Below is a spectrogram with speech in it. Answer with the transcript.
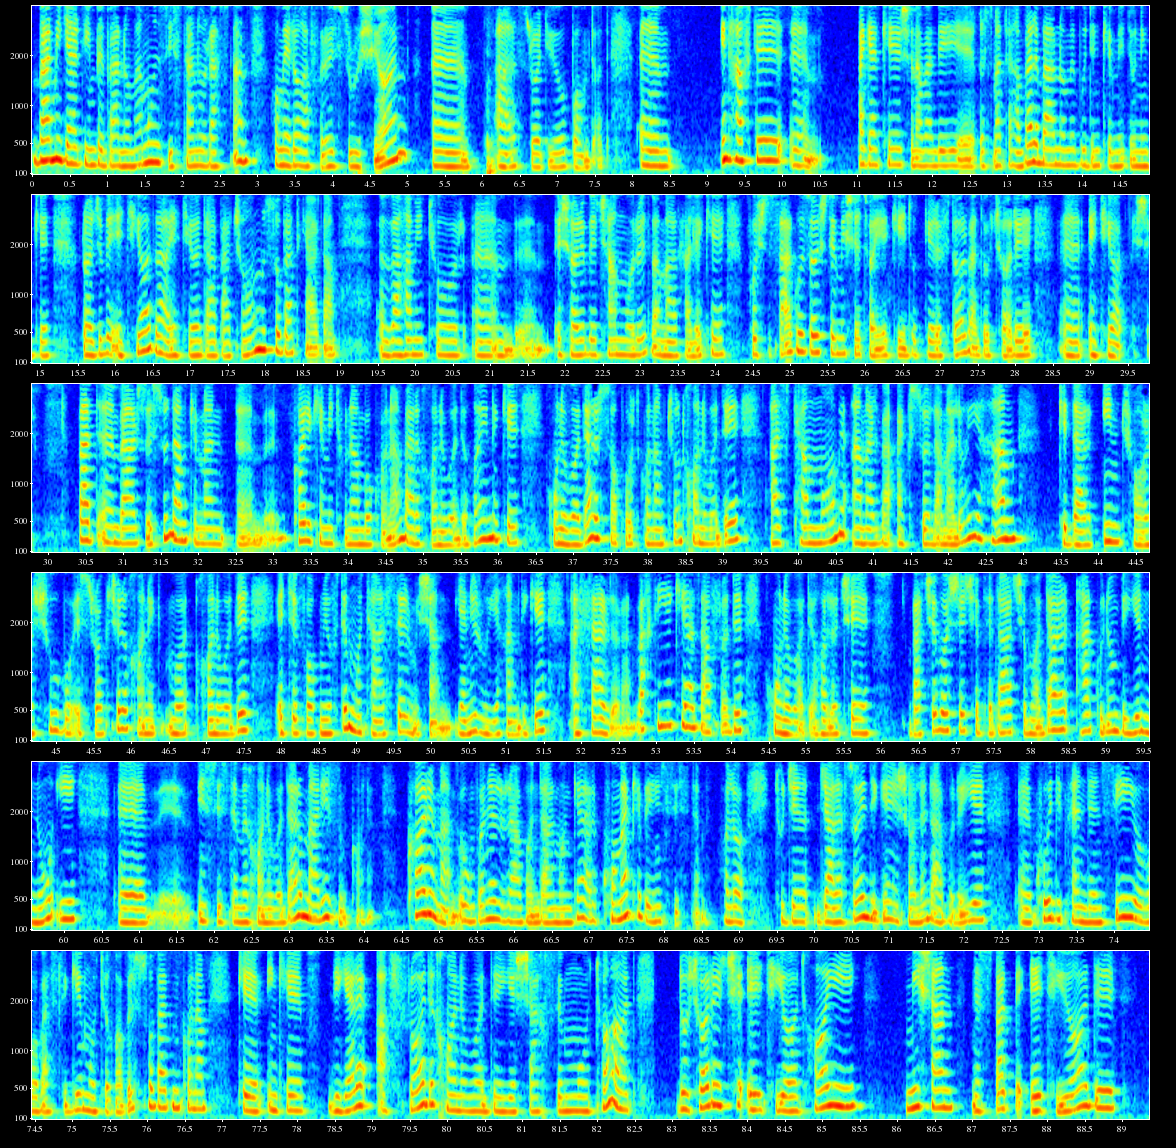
برمیگردیم به برنامهمون زیستن و رستن. همیرا غفاره سروشیان از رادیو بامداد. این هفته اگر که شنونده قسمت اول برنامه بودین که می‌دونین که راجع به اعتیاد و اعتیاد در بچه هم صحبت کردم و همینطور اشاره به چند مورد و مرحله که پشت سر گذاشته میشه تا یکی دو گرفتار و دچار اعتیاد بشه. بعد برز رسودم که من کاری که می‌تونم بکنم برای خانواده ها اینه که خانواده رو ساپورت کنم چون خانواده از تمام عمل و عکس های هم که در این چارچوب و استراکچر خانواده اتفاق میفته متاثر میشن یعنی روی همدیگه اثر دارن. وقتی یکی از افراد خانواده حالا چه بچه باشه چه پدر چه مادر هر کدوم به یه نوعی این سیستم خانواده رو مریض می‌کنه. کار من به عنوان روان درمانگر کمک به این سیستم حالا تو جلسه های دیگه انشالله درباره کودیپندنسی یا وابستگی متقابل صحبت می‌کنم که اینکه دیگر افراد خانواده شخص معتاد دچار چه اعتیادهایی میشن نسبت به اعتیاد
